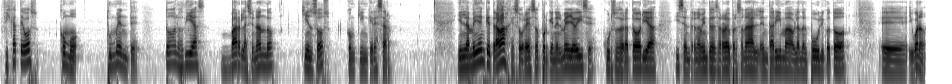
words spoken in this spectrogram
Fíjate vos cómo tu mente todos los días va relacionando quién sos con quién querés ser. Y en la medida en que trabajes sobre eso, porque en el medio hice cursos de oratoria, hice entrenamientos de desarrollo personal, en tarima, hablando al público, todo. Eh, y bueno,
